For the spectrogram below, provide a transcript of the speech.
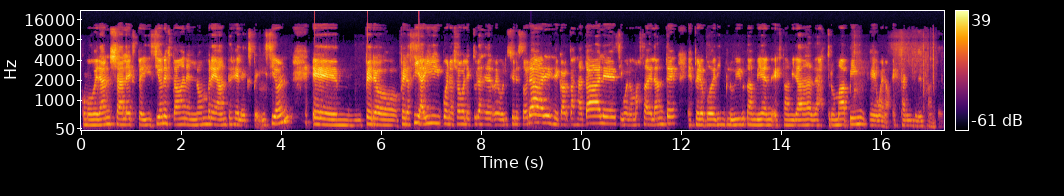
Como verán, ya la expedición estaba en el nombre antes de la expedición. Em, pero, pero sí, ahí, bueno, yo hago lecturas de revoluciones solares, de cartas natales, y bueno, más adelante espero poder incluir también esta mirada de astromapping, que bueno, es tan interesante.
